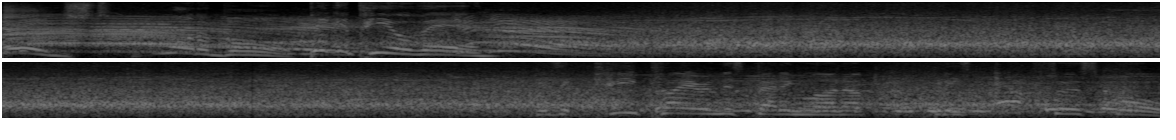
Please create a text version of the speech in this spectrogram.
Edged. What a ball. Big appeal there. He's a key player in this batting lineup, but he's out first ball.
